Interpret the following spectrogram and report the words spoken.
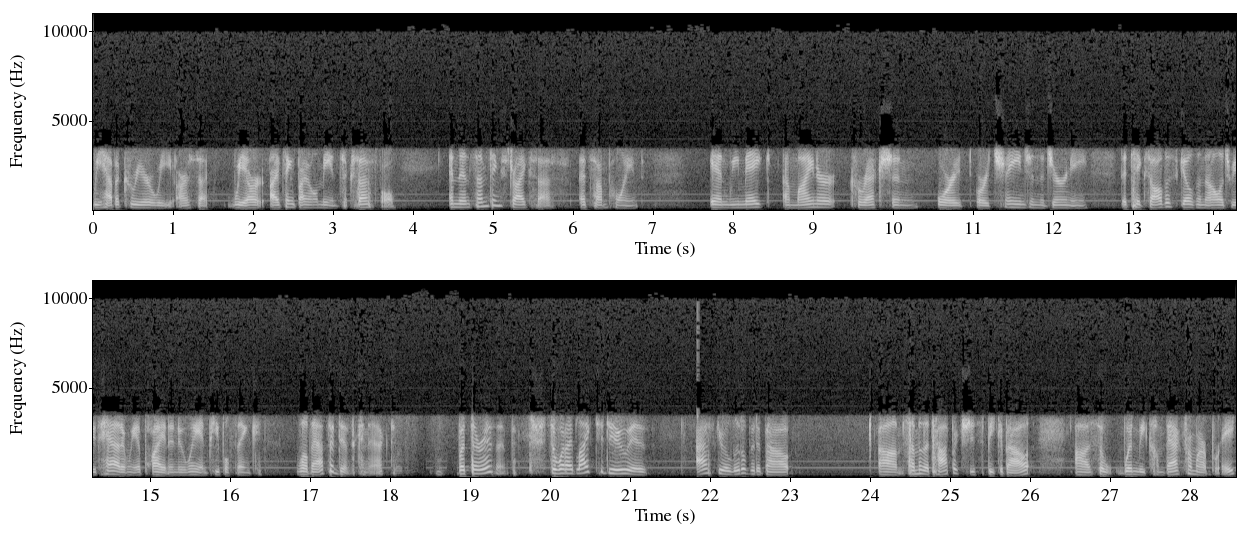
we have a career, we are we are I think by all means successful. And then something strikes us at some point and we make a minor correction or or a change in the journey that takes all the skills and knowledge we've had and we apply it in a new way and people think, well, that's a disconnect. But there isn't. So what I'd like to do is ask you a little bit about um, some of the topics you speak about. Uh, so when we come back from our break,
